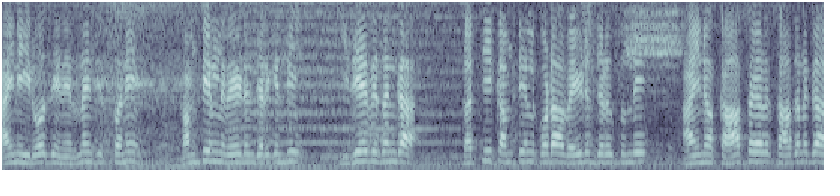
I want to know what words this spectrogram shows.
ఆయన ఈరోజు ఈ నిర్ణయం తీసుకొని కమిటీలను వేయడం జరిగింది. ఇదే విధంగా ప్రతి కమిటీలను కూడా వేయడం జరుగుతుంది. ఆయన యొక్క ఆశయాల సాధనగా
